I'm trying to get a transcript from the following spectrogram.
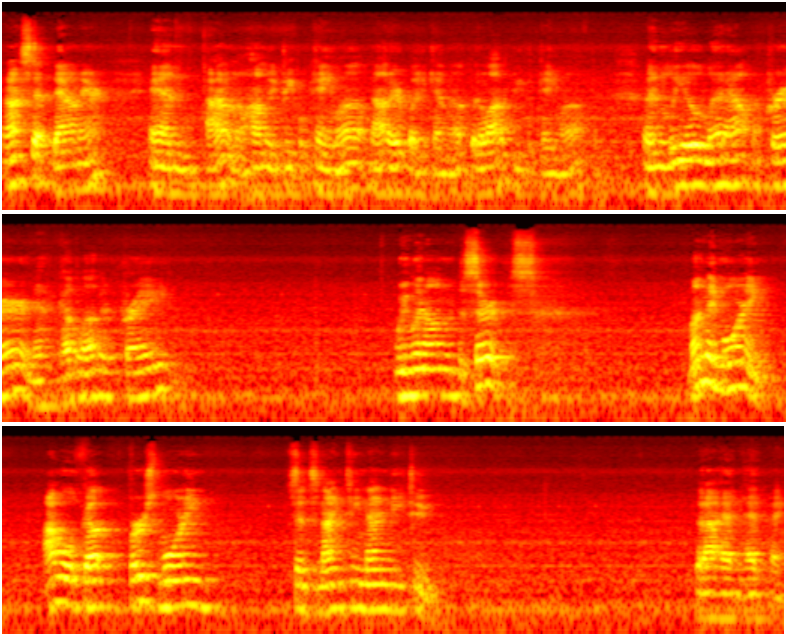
And I stepped down there, and I don't know how many people came up. Not everybody came up, but a lot of people came up. And Leo led out in a prayer, and then a couple others prayed. We went on with the service. Monday morning, I woke up first morning since 1992 that I hadn't had pain.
